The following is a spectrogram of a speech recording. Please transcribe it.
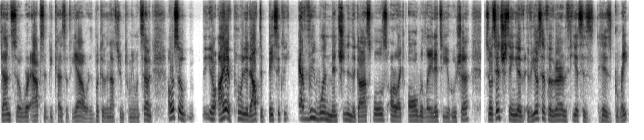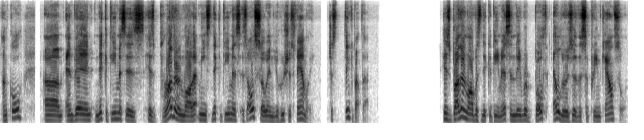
done so were absent because of the hour. The Book of the Nazarene 21.7. Also, you know, I have pointed out that basically everyone mentioned in the Gospels are like all related to Yahusha. So it's interesting if, if Joseph of Arimathea is his, his great uncle, um, and then Nicodemus is his brother-in-law, that means Nicodemus is also in Yahusha's family. Just think about that. His brother in law was Nicodemus, and they were both elders of the Supreme Council.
